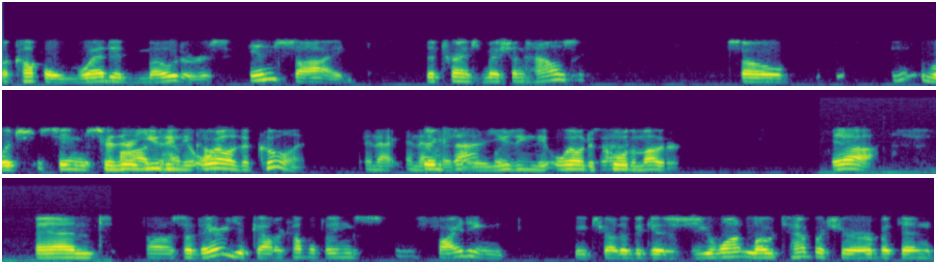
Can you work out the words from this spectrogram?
a couple wetted motors inside the transmission housing. So, which seems because they're using the oil as a coolant in that in that exactly. case. They're using the oil to exactly. cool the motor. Yeah, and uh, so there you've got a couple things fighting each other because you want low temperature, but then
